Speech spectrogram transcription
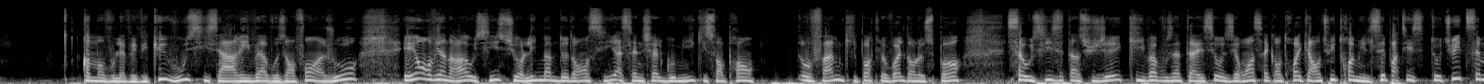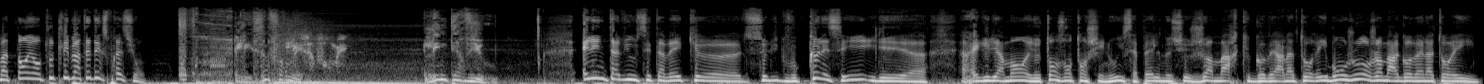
comment vous l'avez vécu, vous, si ça arrivait à vos enfants un jour? Et on reviendra aussi sur l'imam de Drancy, Hassan Chalgoumi, qui s'en prend aux femmes qui portent le voile dans le sport. Ça aussi, c'est un sujet qui va vous intéresser au 01 53 48 3000. C'est parti tout de suite, c'est maintenant et en toute liberté d'expression. Les informés. L'interview. Et l'interview, c'est avec euh, celui que vous connaissez. Il est euh, régulièrement et de temps en temps chez nous. Il s'appelle Monsieur Jean-Marc Governatori. Bonjour Jean-Marc Governatori.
